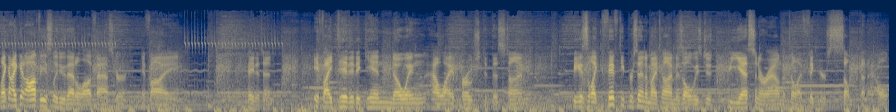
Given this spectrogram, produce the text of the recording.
Like, I could obviously do that a lot faster if I paid attention. If I did it again knowing how I approached it this time. Because like 50% of my time is always just BSing around until I figure something out.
